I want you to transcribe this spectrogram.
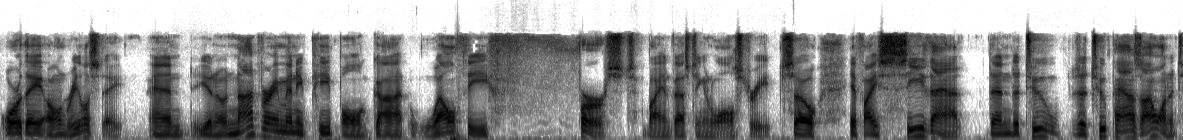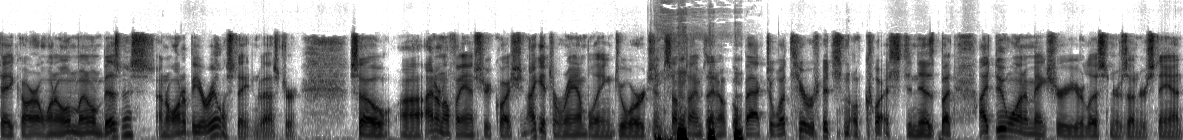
or they own real estate. And you know not very many people got wealthy first by investing in wall street. So if i see that then the two the two paths I want to take are I want to own my own business and I want to be a real estate investor. So uh, I don't know if I answered your question. I get to rambling, George, and sometimes I don't go back to what the original question is. But I do want to make sure your listeners understand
